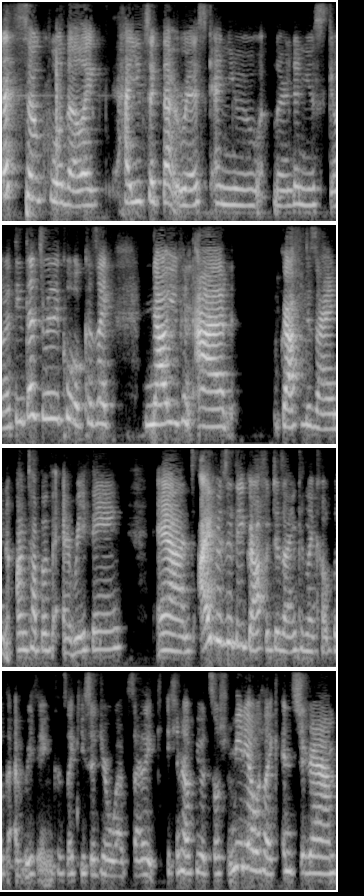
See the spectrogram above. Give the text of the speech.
that's so cool though, like how you took that risk and you learned a new skill. I think that's really cool because like now you can add graphic design on top of everything. And I basically think graphic design can like help with everything because like you said, your website like it can help you with social media, with like Instagram,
